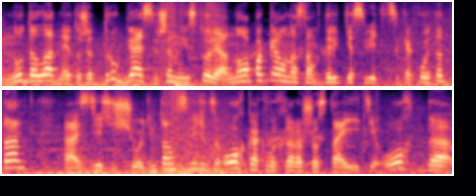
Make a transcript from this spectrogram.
Ну да ладно, это уже другая совершенно история. Ну а пока у нас там вдалеке светится какой-то танк, а здесь еще один танк светится. Ох, как вы хорошо стоите. Ох, да,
